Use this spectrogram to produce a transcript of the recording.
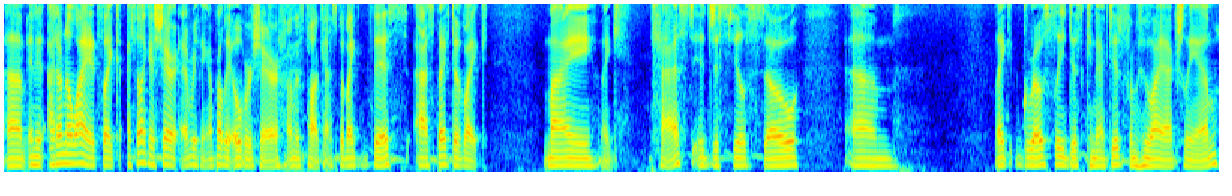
Um, and it, I don't know why. It's like I feel like I share everything. I probably overshare on this podcast, but like this aspect of like my like past, it just feels so um, like grossly disconnected from who I actually am.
